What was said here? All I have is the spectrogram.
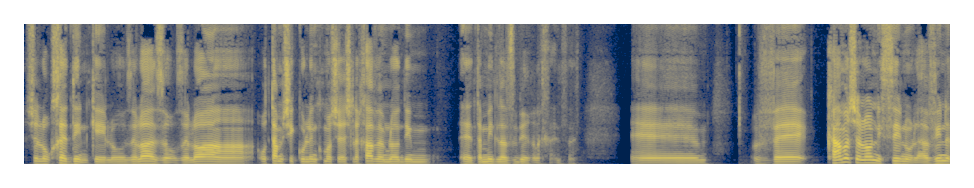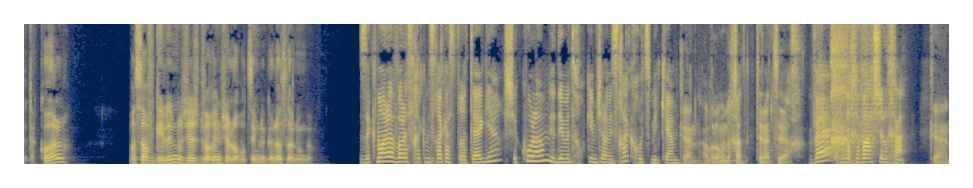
של עורכי דין, כאילו, זה לא יעזור, זה לא אותם שיקולים כמו שיש לך, והם לא יודעים אה, תמיד להסביר לך את זה. אה, וכמה שלא ניסינו להבין את הכל, בסוף גילינו שיש דברים שלא רוצים לגלות לנו גם. זה כמו לבוא לשחק משחק אסטרטגיה, שכולם יודעים את החוקים של המשחק חוץ מכם. כן, אבל אומרים לך, תנצח. וזאת החברה שלך. כן,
